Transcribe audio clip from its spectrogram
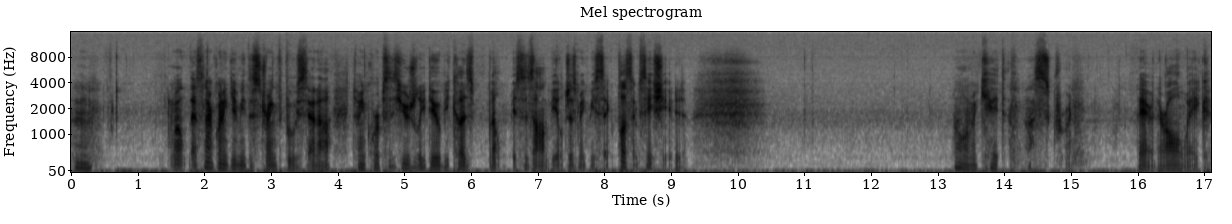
Hmm. Well, that's not going to give me the strength boost that uh, giant corpses usually do because, well, it's a zombie. It'll just make me sick. Plus, I'm satiated. Oh, I'm a kid. Oh, screw it. There, they're all awake.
